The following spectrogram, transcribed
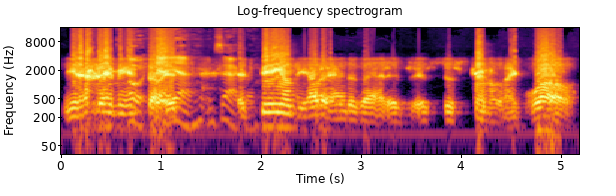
You know what I mean? Oh, so yeah, it's, yeah, exactly. it's being on the other end of that is it's just kind of like whoa,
